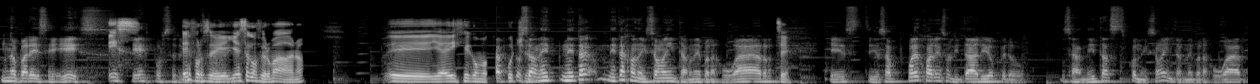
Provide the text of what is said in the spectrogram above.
No parece, es. Es, por servicio. Es por servicio, ya está confirmado, ¿no? Eh, ya dije como... O sea, necesitas conexión a internet para jugar. Sí. Este, o sea, puedes jugar en solitario, pero o sea, necesitas conexión a internet para jugar,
